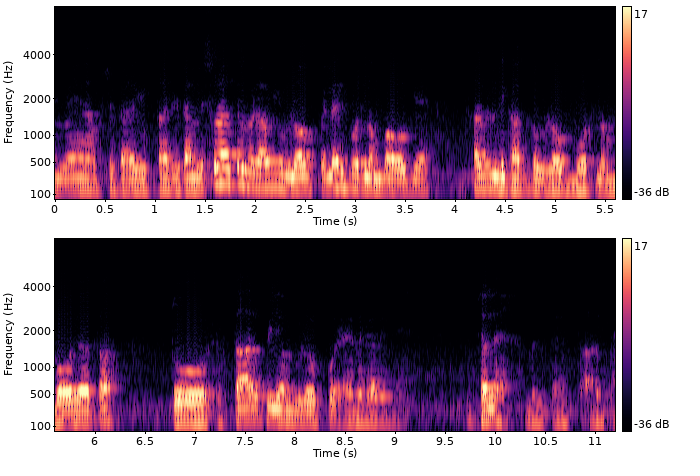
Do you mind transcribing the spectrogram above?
मैं आपसे डायरेक्ट इफ्तार के टाइम इस वजह से मिला कि ब्लॉग पहले ही बहुत लंबा हो गया सारा दिन दिखाता तो ब्लॉग बहुत लंबा हो जाता। तो इफ्तार पे ही हम ब्लॉग को एंड करेंगे। चले मिलते हैं इफ्तार पे।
